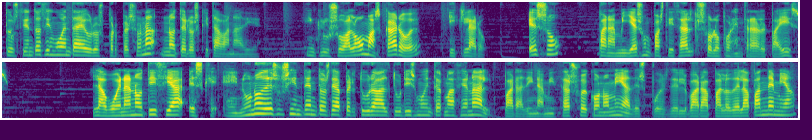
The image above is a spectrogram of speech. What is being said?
tus 150 euros por persona no te los quitaba nadie. Incluso algo más caro, ¿eh? Y claro, eso para mí ya es un pastizal solo por entrar al país. La buena noticia es que en uno de sus intentos de apertura al turismo internacional para dinamizar su economía después del varapalo de la pandemia,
